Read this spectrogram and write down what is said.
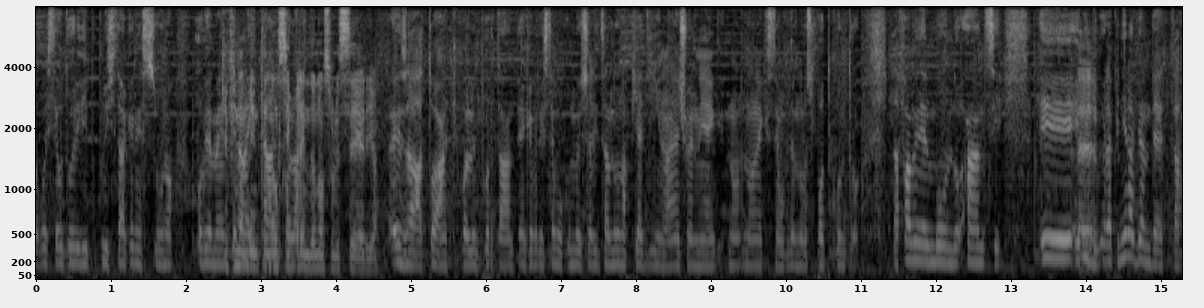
a questi autori di pubblicità che nessuno ovviamente Che finalmente non si prendono sul serio. Esatto, anche quello è importante, anche perché stiamo commercializzando una piadina, eh, cioè ne- non, non è che stiamo facendo lo spot contro la fame del mondo, anzi. E, e Eh. quindi la piadina l'abbiamo detta.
